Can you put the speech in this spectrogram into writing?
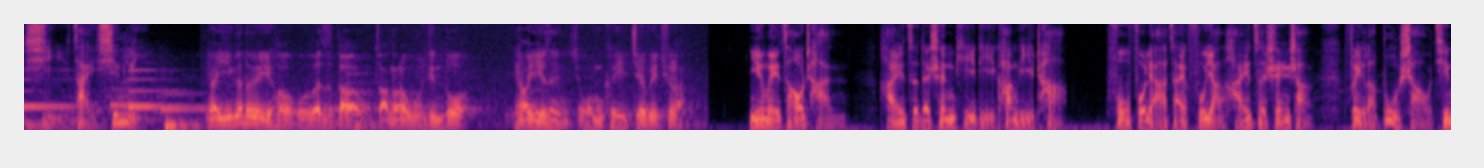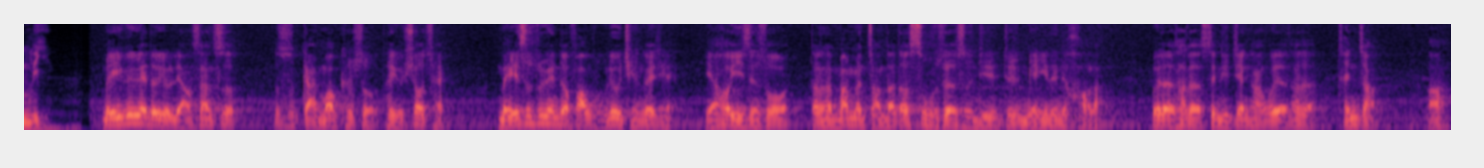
喜在心里。然后一个多月以后，我儿子到长到了五斤多。然后医生，我们可以接回去了。因为早产，孩子的身体抵抗力差，夫妇俩在抚养孩子身上费了不少精力。每一个月都有两三次，就是感冒咳嗽，他有哮喘，每一次住院都要花五六千块钱。然后医生说，当他慢慢长大到四五岁的时候，你，就是免疫力就好了。为了他的身体健康，为了他的成长，啊，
